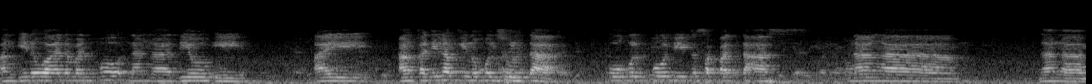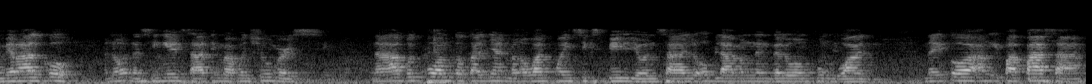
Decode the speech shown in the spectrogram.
ang ginawa naman po ng ah, DOE ay ang kanilang kinukonsulta ukol po dito sa pagtaas ng ah, ng ah, Meralco, ano, ng singil sa ating mga consumers. Naabot po ang total niyan, mga 1.6 billion sa loob lamang ng 20 buwan na ito ang ipapasa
